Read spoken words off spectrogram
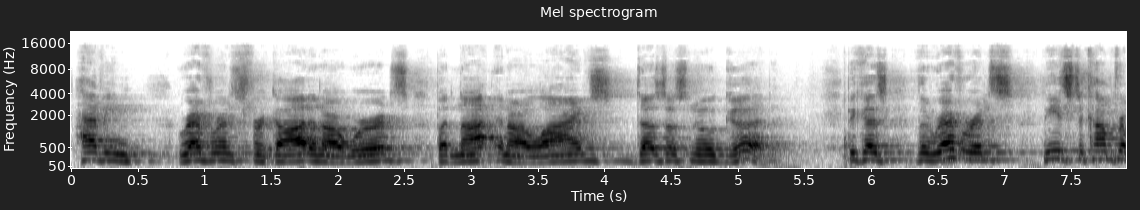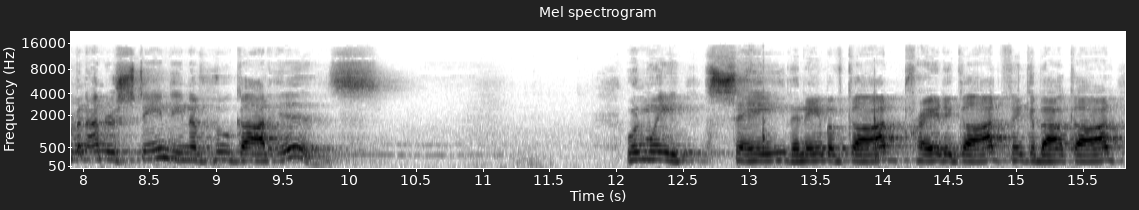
Having reverence for God in our words, but not in our lives, does us no good. Because the reverence needs to come from an understanding of who God is. When we say the name of God, pray to God, think about God,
